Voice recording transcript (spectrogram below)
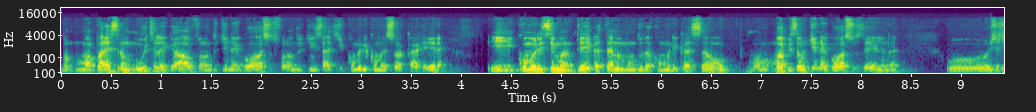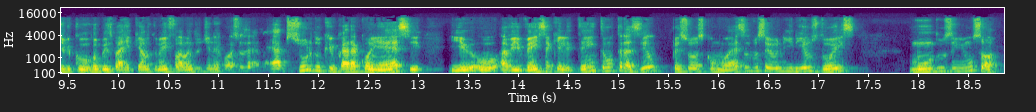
uma palestra muito legal, falando de negócios, falando de insights de como ele começou a carreira e como ele se manteve até no mundo da comunicação, uma visão de negócios dele, né? O, já tive com o Rubens Barrichello também falando de negócios, é, é absurdo o que o cara conhece e o, a vivência que ele tem, então trazer pessoas como essas, você uniria os dois mundos em um só.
